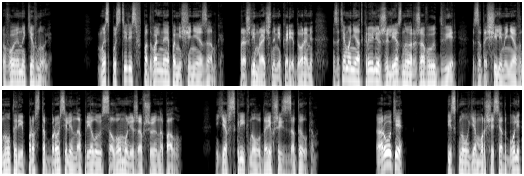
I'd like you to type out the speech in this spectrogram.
Воины кивнули. Мы спустились в подвальное помещение замка, прошли мрачными коридорами, затем они открыли железную ржавую дверь, затащили меня внутрь и просто бросили на прелую солому, лежавшую на полу. Я вскрикнул, ударившись затылком. «А руки!» — пискнул я, морщась от боли,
